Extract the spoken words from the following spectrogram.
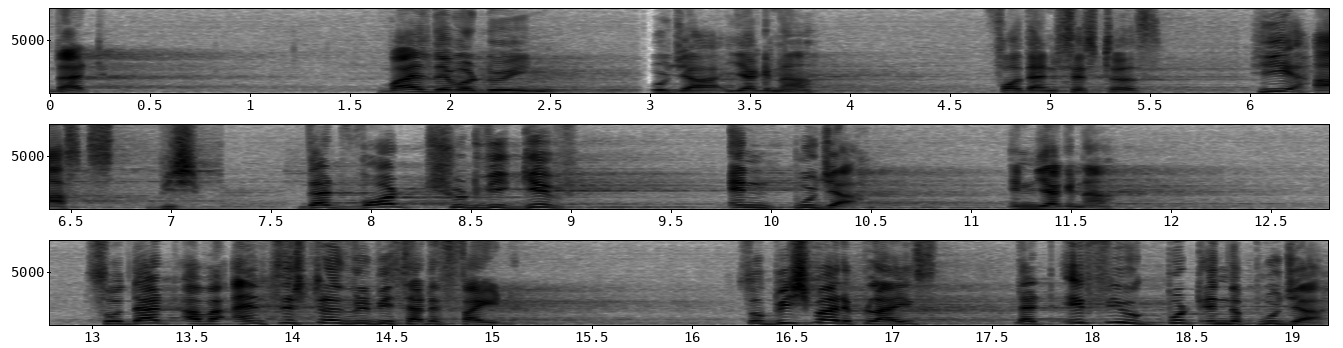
that while they were doing puja, yagna for the ancestors, he asks Bhishma that what should we give in puja, in yagna, so that our ancestors will be satisfied. So Bhishma replies that if you put in the puja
